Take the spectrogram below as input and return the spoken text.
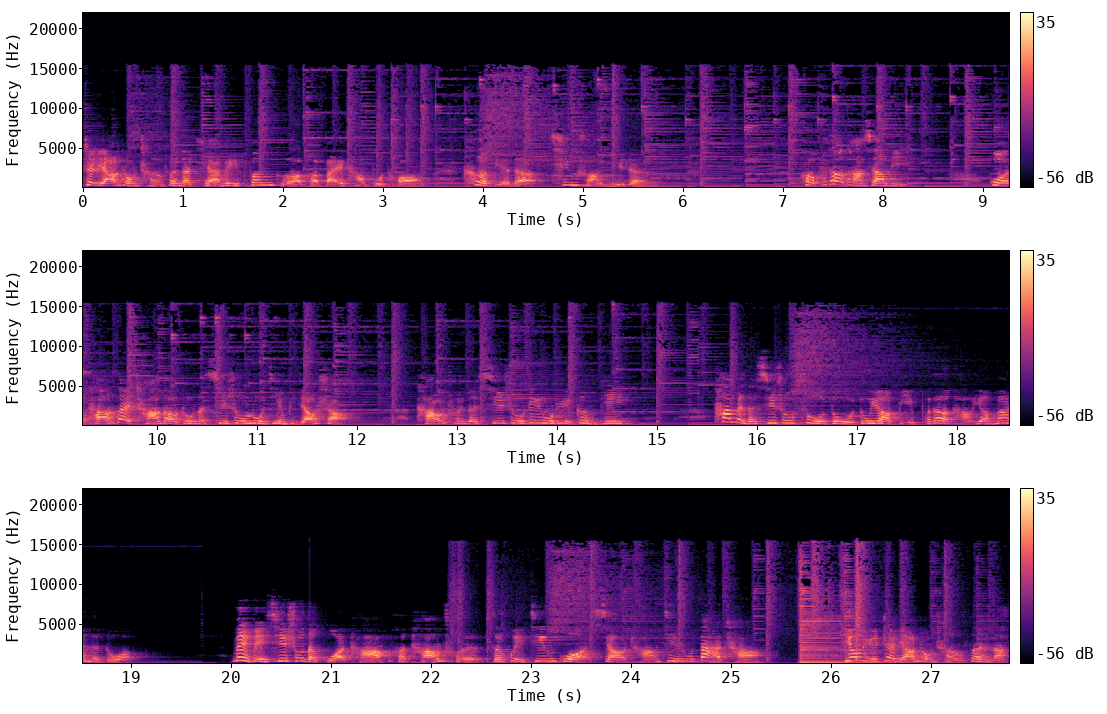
这两种成分的甜味风格和白糖不同，特别的清爽宜人。和葡萄糖相比，果糖在肠道中的吸收路径比较少，糖醇的吸收利用率更低，它们的吸收速度都要比葡萄糖要慢得多。未被吸收的果糖和糖醇则会经过小肠进入大肠。由于这两种成分呢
